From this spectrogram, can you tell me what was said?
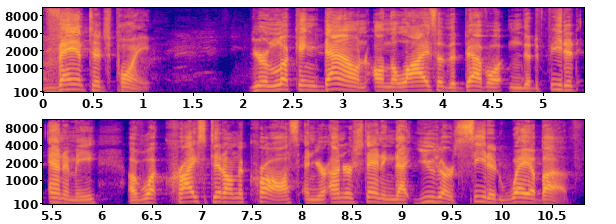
vantage point. You're looking down on the lies of the devil and the defeated enemy of what Christ did on the cross, and you're understanding that you are seated way above.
